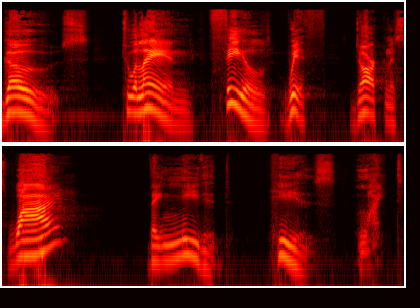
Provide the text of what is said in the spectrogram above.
goes to a land filled with darkness. Why? They needed his light.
